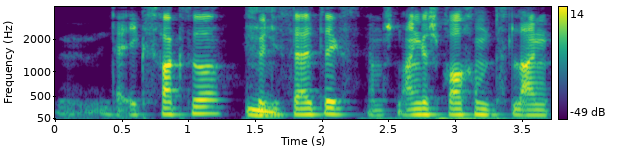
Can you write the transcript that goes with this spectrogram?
der X-Faktor für mhm. die Celtics. Wir haben schon angesprochen, bislang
